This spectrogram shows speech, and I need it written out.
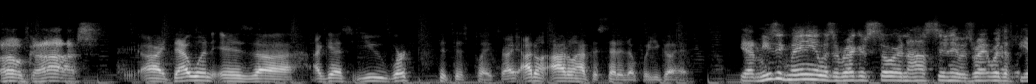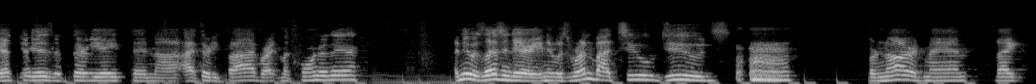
Oh gosh. All right, that one is uh I guess you worked at this place, right? I don't I don't have to set it up for you. Go ahead. Yeah, Music Mania was a record store in Austin. It was right where the Fiesta is at 38th and uh, I-35, right in the corner there. And it was legendary, and it was run by two dudes. Bernard, man, like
